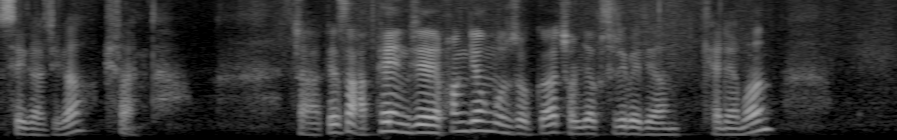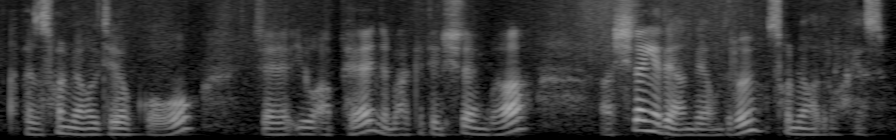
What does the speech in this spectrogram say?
세 가지가 필요합니다. 자, 그래서 앞에 이제 환경 분석과 전략 수립에 대한 개념은 앞에서 설명을 드렸고 이제 이 앞에 이제 마케팅 실행과 아, 실행에 대한 내용들을 설명하도록 하겠습니다.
